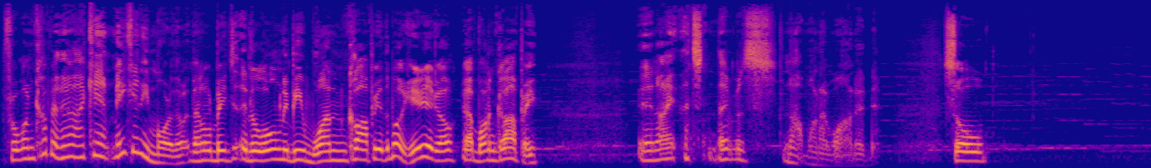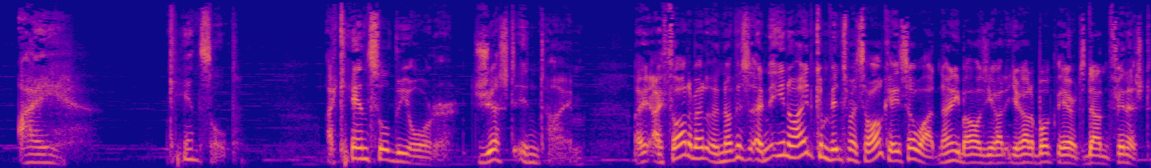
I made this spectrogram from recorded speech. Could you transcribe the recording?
for one copy. I can't make any more. That'll be it'll only be one copy of the book. Here you go, got one copy. And I that's that was not what I wanted. So I canceled. I canceled the order just in time. I, I thought about it. No, this, and you know, I'd convinced myself, okay, so what? Ninety dollars, you got you got a book there. It's done, finished,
